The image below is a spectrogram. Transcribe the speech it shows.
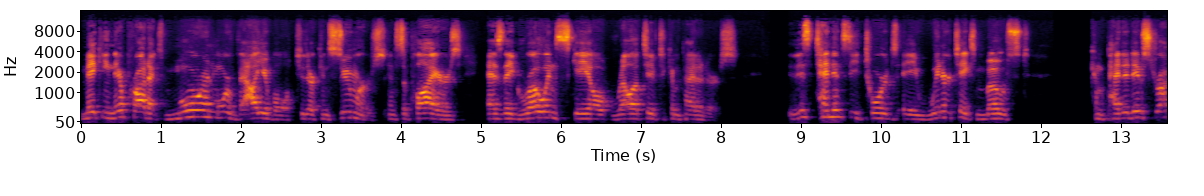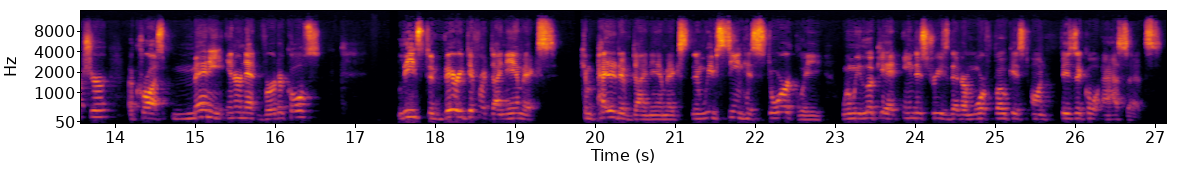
making their products more and more valuable to their consumers and suppliers as they grow and scale relative to competitors. This tendency towards a winner takes most competitive structure across many internet verticals leads to very different dynamics, competitive dynamics than we've seen historically when we look at industries that are more focused on physical assets.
